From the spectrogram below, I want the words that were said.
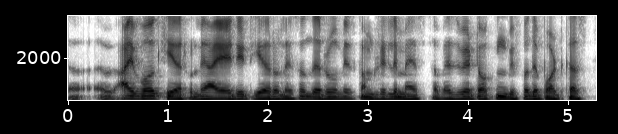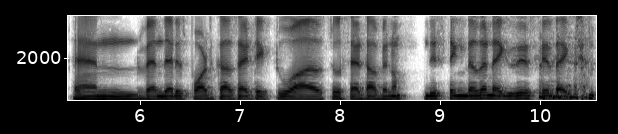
uh, I work here only, I edit here only. So the room is completely messed up as we were talking before the podcast. And when there is podcast, I take two hours to set up. You know, this thing doesn't exist in actual.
